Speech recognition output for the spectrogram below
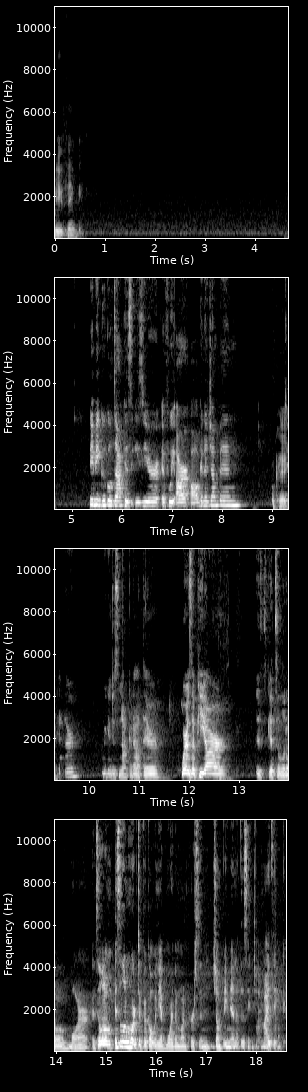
do you think? Maybe Google Doc is easier if we are all gonna jump in Okay, together. We can just knock it out there. Whereas a PR is gets a little more, it's a little, it's a little more difficult when you have more than one person jumping in at the same time, I think.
